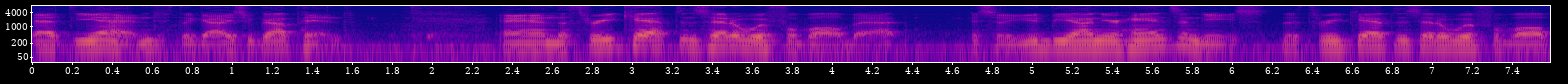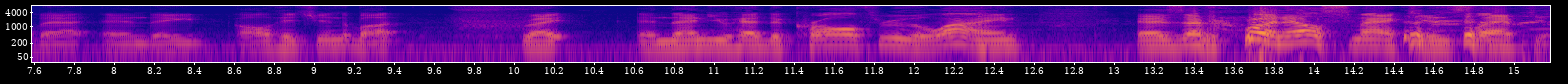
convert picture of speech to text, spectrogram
at the end, the guys who got pinned, and the three captains had a wiffle ball bat. So you'd be on your hands and knees. The three captains had a wiffle ball bat, and they all hit you in the butt, right? And then you had to crawl through the line as everyone else smacked you and slapped you.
